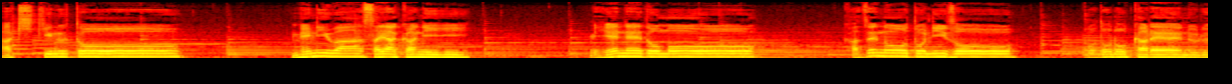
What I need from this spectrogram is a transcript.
秋絹と目にはさやかに。見えねども。風の音にぞ。驚かれぬる。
